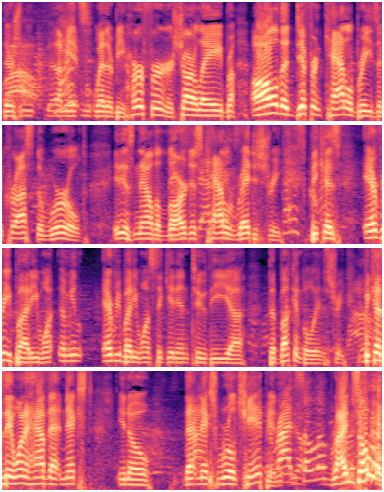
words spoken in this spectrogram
There's, Wow. I mean, whether it be Hereford or Charolais, Bro- all the different cattle breeds across the world, it is now the largest cattle database. registry That is because everybody want. I mean, everybody wants to get into the uh, the bucking bull industry because they want to have that next, you know, that next world champion riding solo. riding solo,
